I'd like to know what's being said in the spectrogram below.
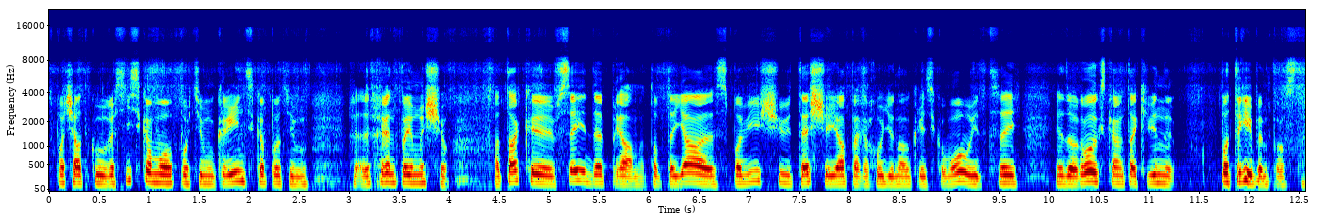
спочатку російська мова, потім українська, потім хрен пойми що. А так е, все йде прямо. Тобто я сповіщую те, що я переходжу на українську мову, і цей відеоролик, скажімо так, він потрібен просто.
